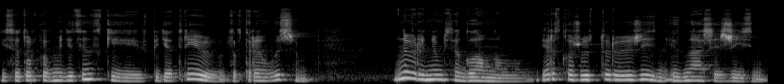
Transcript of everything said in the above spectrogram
если только в медицинский, в педиатрию за вторым высшим – но вернемся к главному. Я расскажу историю жизни из нашей жизни.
